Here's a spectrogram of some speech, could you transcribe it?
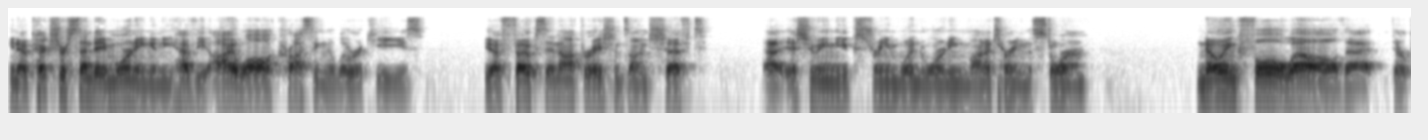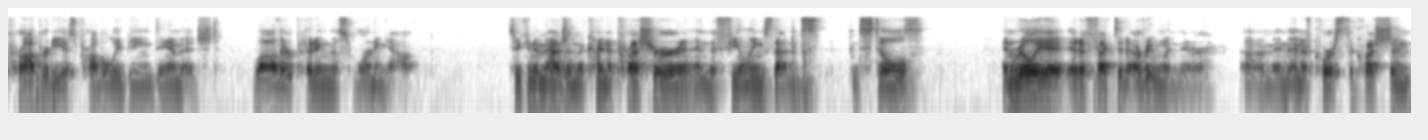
you know picture sunday morning and you have the eye wall crossing the lower keys you have folks in operations on shift uh, issuing the extreme wind warning monitoring the storm knowing full well that their property is probably being damaged while they're putting this warning out so you can imagine the kind of pressure and the feelings that instills. And really, it, it affected everyone there. Um, and then, of course, the question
